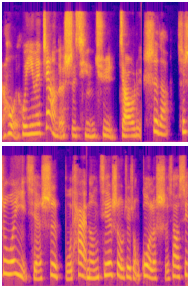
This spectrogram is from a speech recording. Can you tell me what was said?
然后我会因为这样的事情去焦。是的，其实我以前是不太能接受这种过了时效性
